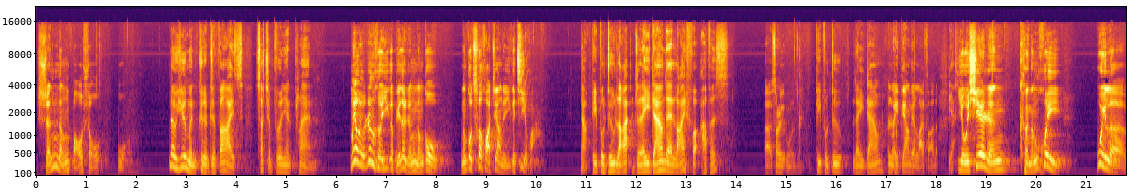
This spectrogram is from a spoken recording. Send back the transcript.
神能保守我， No human could have devised such a brilliant plan. 没有任何一个别的人能够能够策划这样的一个计划。 Now, people do li- lay down their life for others. 呃，sorry，我 People do lay down. lay down their life for other。 Yes. 有些人可能会为了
